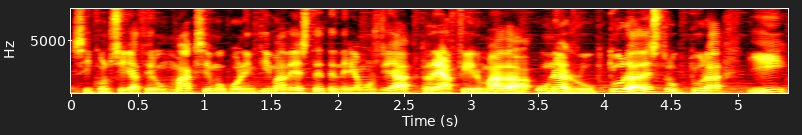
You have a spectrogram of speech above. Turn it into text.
Si consigue hacer un máximo por encima de este tendríamos ya reafirmada una ruptura de estructura y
